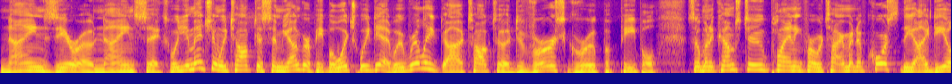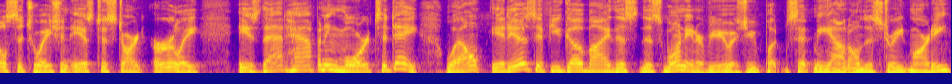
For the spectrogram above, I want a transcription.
9096. Well, you mentioned we talked to some younger people, which we did. We really uh, talked to a diverse group of people people. So when it comes to planning for retirement, of course, the ideal situation is to start early. Is that happening more today? Well, it is if you go by this this one interview as you put sent me out on the street, Marty.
